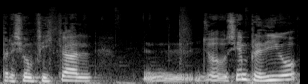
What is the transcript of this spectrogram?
presión fiscal. Mm, yo siempre digo,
